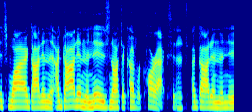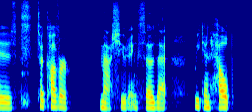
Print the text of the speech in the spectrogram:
It's why I got in the I got in the news not to cover car accidents. I got in the news to cover mass shootings so that we can help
